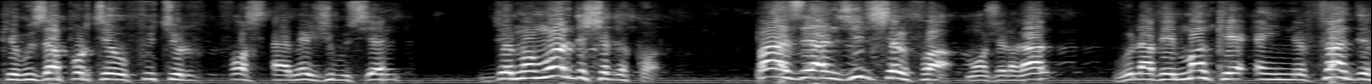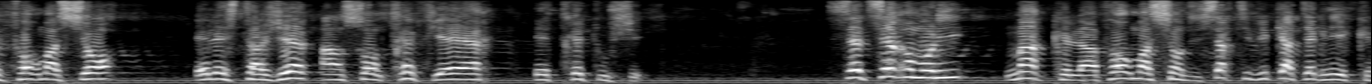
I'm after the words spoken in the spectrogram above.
que vous apportez aux futures forces armées djiboutiennes de mémoire de chef de corps. Pas une seule fois, mon général, vous n'avez manqué à une fin de formation et les stagiaires en sont très fiers et très touchés. Cette cérémonie marque la formation du certificat technique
